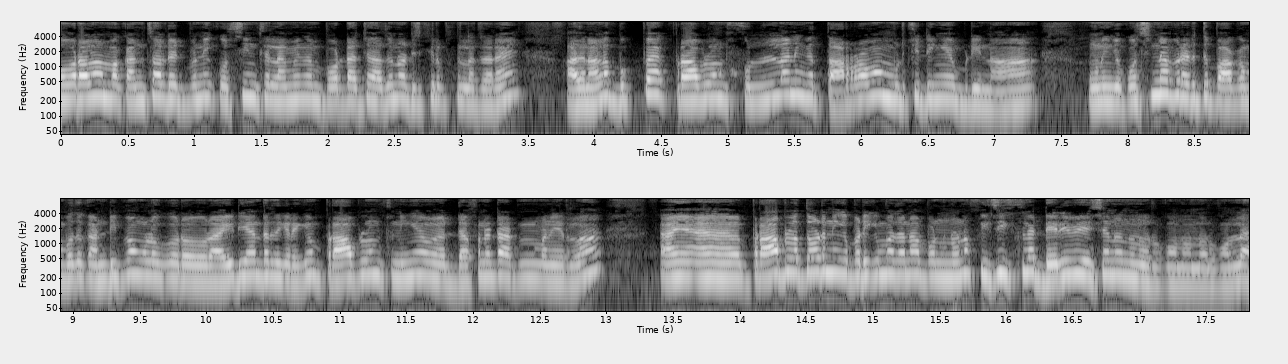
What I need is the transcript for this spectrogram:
ஓவராலாக நம்ம கன்சல்டேட் பண்ணி கொஸ்டின்ஸ் எல்லாமே நம்ம போட்டாச்சு அதுவும் நான் டிஸ்கிரிப்ஷனில் தரேன். அதனால புக் பேக் ப்ராப்ளம்ஸ் ஃபுல்லாக நீங்கள் தரவாக முடிச்சிட்டிங்க அப்படின்னா உங்களுக்கு நீங்கள் கொஸ்டின் பேப்பர் எடுத்து பார்க்கும்போது கண்டிப்பாக உங்களுக்கு ஒரு ஒரு ஐடியான்றது கிடைக்கும். ப்ராப்ளம்ஸ் நீங்கள் டெஃபினட்டாக அட்டன் பண்ணிடலாம் ப்ராப்ளத்தோடு நீங்கள் படிக்கும்போது என்ன பண்ணணும்னா ஃபிசிக்ஸில் டெரிவேஷன் ஒன்று இருக்கும் ஒன்று இருக்கும்ல.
